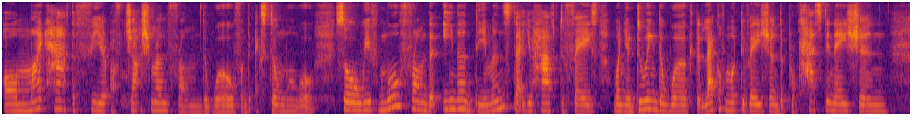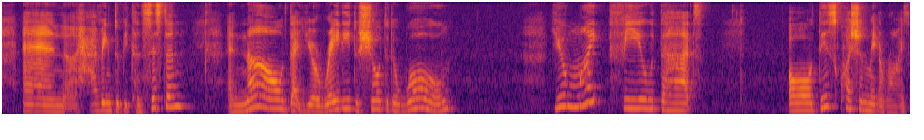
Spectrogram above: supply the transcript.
or might have the fear of judgment from the world, from the external world. So we've moved from the inner demons that you have to face when you're doing the work, the lack of motivation, the procrastination, and uh, having to be consistent and now that you're ready to show to the world, you might feel that or this question may arise.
